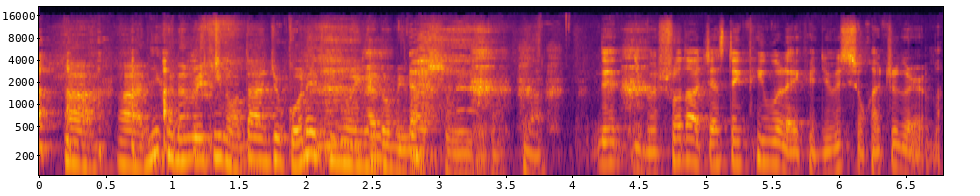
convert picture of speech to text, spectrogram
啊啊，你可能没听懂，但就国内听众应该都明白是什么意思，是吧？那你们说到 Justin Timberlake，你们喜欢这个人吗？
